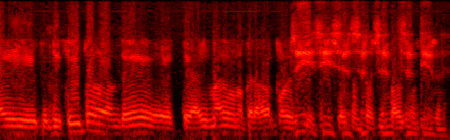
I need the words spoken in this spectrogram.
hay distritos donde este, hay más de un operador por distrito. Sí, sí, se, se, entiende.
